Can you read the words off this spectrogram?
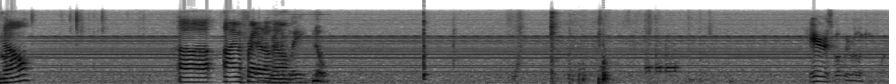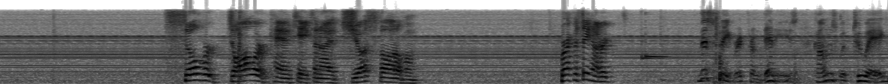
No? Uh, I'm afraid I don't know. No. Here's what we were looking for. Silver dollar pancakes, and I had just thought of them. Breakfast 800. This favorite from Denny's comes with two eggs,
